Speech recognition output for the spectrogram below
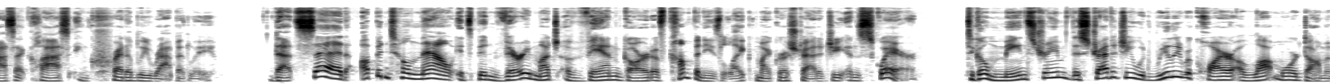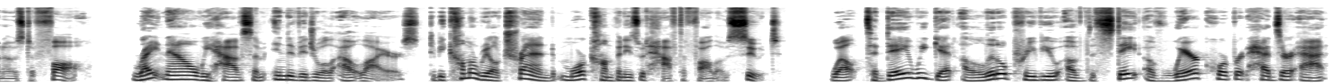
asset class incredibly rapidly. That said, up until now, it's been very much a vanguard of companies like MicroStrategy and Square. To go mainstream, this strategy would really require a lot more dominoes to fall. Right now, we have some individual outliers. To become a real trend, more companies would have to follow suit. Well, today we get a little preview of the state of where corporate heads are at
